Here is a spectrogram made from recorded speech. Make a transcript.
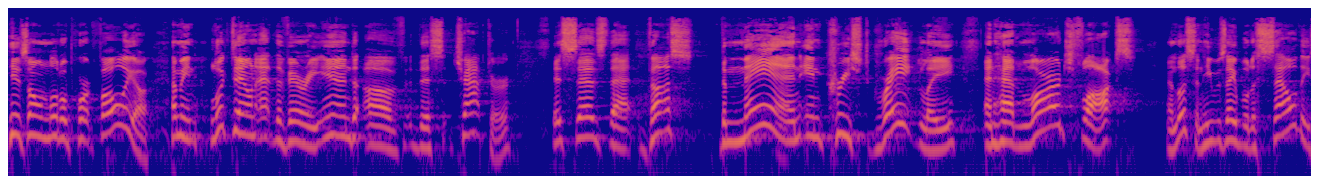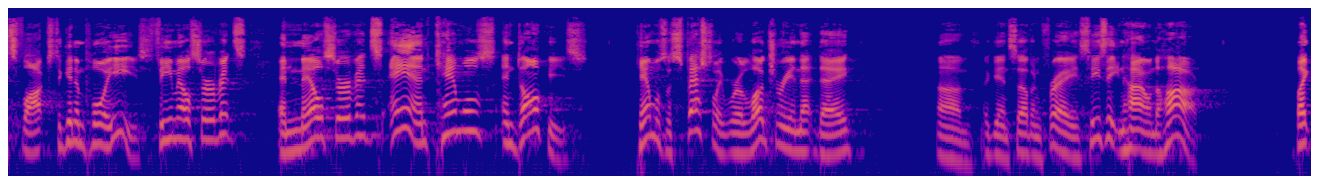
his own little portfolio. I mean, look down at the very end of this chapter. It says that thus the man increased greatly and had large flocks. And listen, he was able to sell these flocks to get employees, female servants and male servants, and camels and donkeys. Camels, especially, were a luxury in that day. Um, again, southern phrase. He's eating high on the hog. Like,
